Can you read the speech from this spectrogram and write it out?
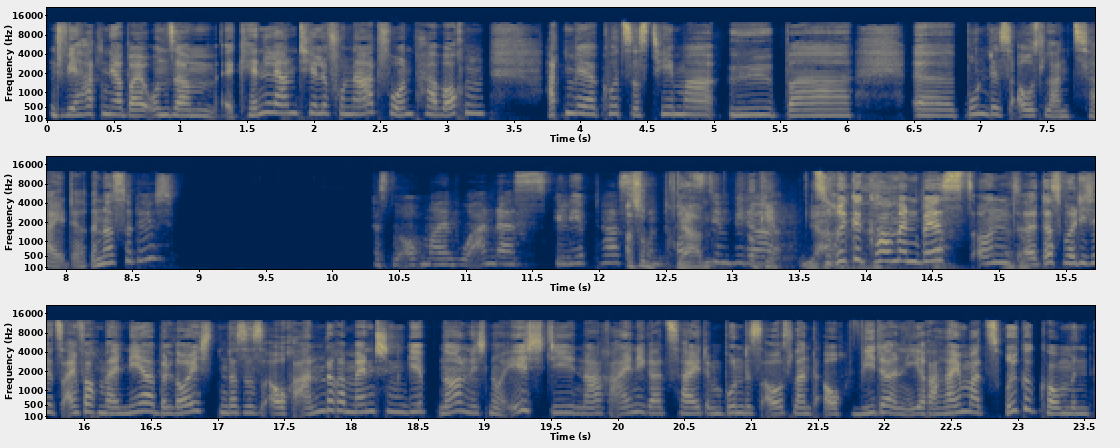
Und wir hatten ja bei unserem Kennenlerntelefonat vor ein paar Wochen, hatten wir ja kurz das Thema über äh, Bundesauslandzeit. Erinnerst du dich? Dass du auch mal woanders gelebt hast so, und ja, trotzdem wieder okay, ja. zurückgekommen bist. Und also- äh, das wollte ich jetzt einfach mal näher beleuchten, dass es auch andere Menschen gibt, ne? nicht nur ich, die nach einiger Zeit im Bundesausland auch wieder in ihre Heimat zurückgekommen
